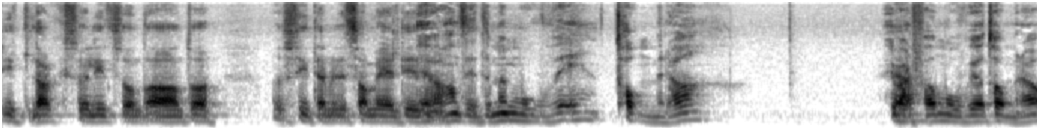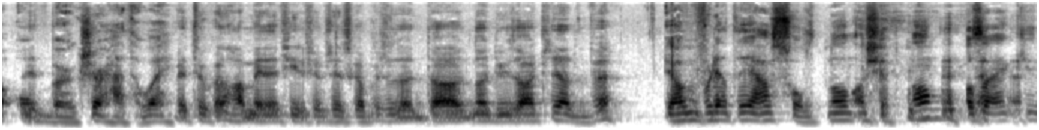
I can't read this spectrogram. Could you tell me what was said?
litt laks og litt sånt annet, og, og sitter han med det samme hele tiden. Ja, han sitter med Movi, Tomra I hvert fall Movi og Tomra og Berkshire Hathaway. Men jeg tror ikke han har mer enn fire-fem selskaper. Så da, når du da er 30 Ja, men fordi at jeg har solgt noen og kjøpt noen. Og så er jeg,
